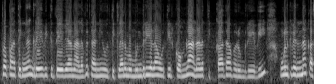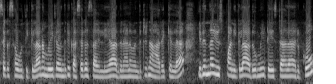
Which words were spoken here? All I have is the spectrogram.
இப்போ பார்த்தீங்கன்னா கிரேவிக்கு தேவையான அளவு தண்ணி ஊற்றிக்கலாம் நம்ம முந்திரியெல்லாம் ஊற்றிருக்கோம்ல அதனால் திக்காக தான் வரும் கிரேவி. உங்களுக்கு வேணும்னா கசகசா ஊற்றிக்கலாம் நம்ம வீட்டில் வந்துட்டு கசகசா இல்லையா? அதனால் வந்துட்டு நான் அரைக்கலை. இருந்தால் யூஸ் பண்ணிக்கலாம். அதுவுமே டேஸ்ட்டாக தான் இருக்கும்.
